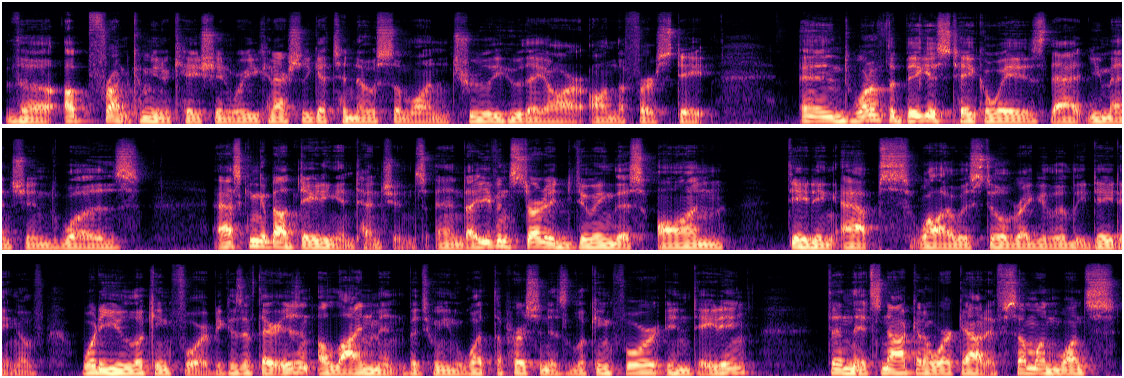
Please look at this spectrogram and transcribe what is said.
the upfront communication where you can actually get to know someone truly who they are on the first date. And one of the biggest takeaways that you mentioned was asking about dating intentions. And I even started doing this on dating apps while I was still regularly dating of what are you looking for? Because if there isn't alignment between what the person is looking for in dating, then it's not going to work out. If someone wants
